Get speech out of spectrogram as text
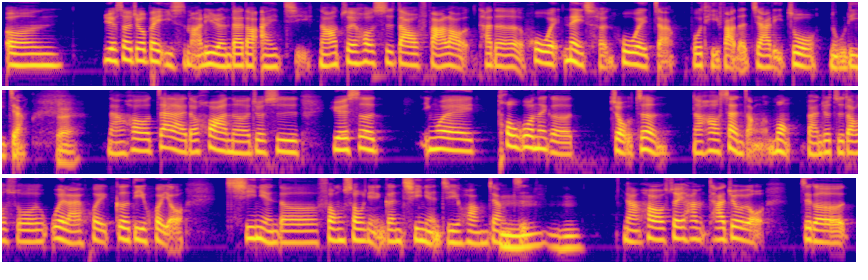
嗯，约瑟就被以斯玛利人带到埃及，然后最后是到法老他的护卫内臣护卫长波提法的家里做奴隶，这样。对。然后再来的话呢，就是约瑟因为透过那个酒政，然后善长的梦，反正就知道说未来会各地会有。七年的丰收年跟七年饥荒这样子，嗯嗯、然后所以他们他就有这个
